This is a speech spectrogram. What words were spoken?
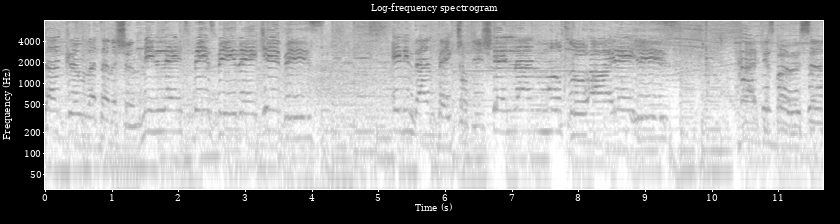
Takımla tanışın. Millet biz bir ekibiz. Elimden pek çok iş gelen mutlu aileyiz. Herkes bağırsın,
